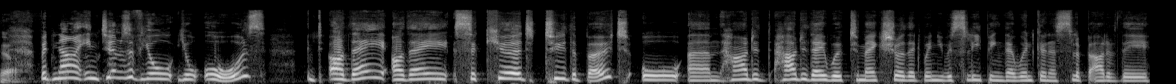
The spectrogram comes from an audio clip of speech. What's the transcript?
yeah. But now, in terms of your your oars, are they are they secured to the boat, or um, how did how do they work to make sure that when you were sleeping they weren't going to slip out of their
